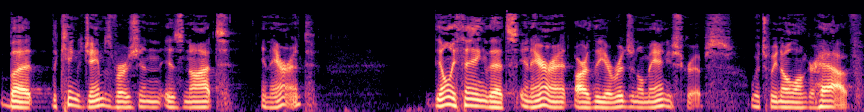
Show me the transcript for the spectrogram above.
But the King James Version is not inerrant. The only thing that's inerrant are the original manuscripts which we no longer have.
